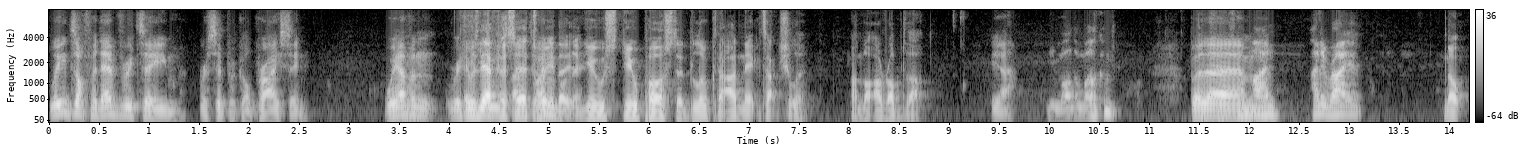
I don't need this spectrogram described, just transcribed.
Leeds offered every team reciprocal pricing. We haven't Hmm. It refused was the FSA that tweet anybody. that you you posted, Luke, that I nicked actually. I'm not. I robbed that. Yeah, You're more than welcome. but It's not um, mine. I didn't write it. Nope.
